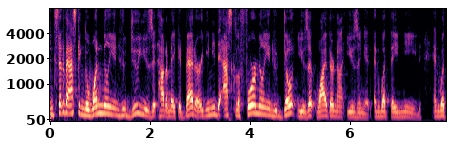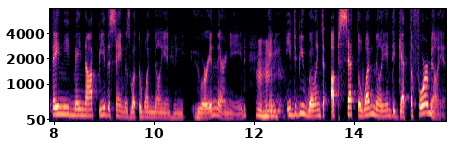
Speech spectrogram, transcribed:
instead of asking the 1 million who do use it how to make it better, you need to ask the 4 million who don't use it why they're not using it and what they need. And what they need may not be the same as what the 1 million who, who are in there need. Mm-hmm. And you need to be willing to upset the 1 million to get the 4 million.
